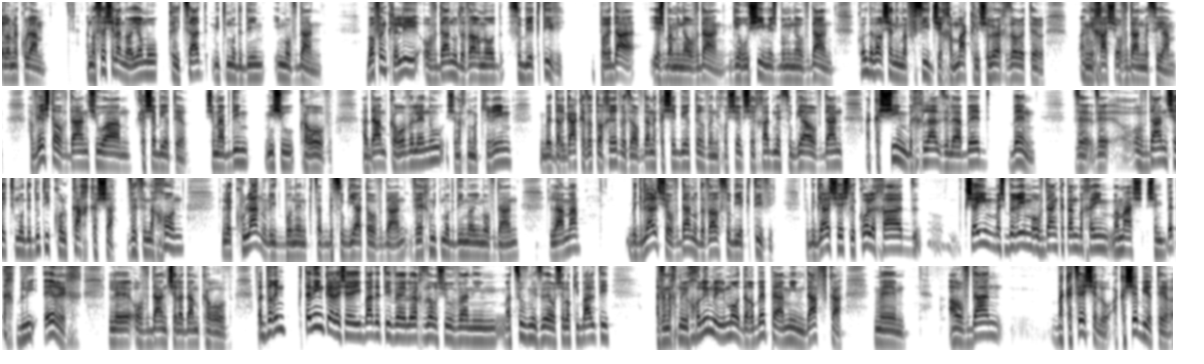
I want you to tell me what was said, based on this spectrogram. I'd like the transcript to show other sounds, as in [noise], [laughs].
שלום לכולם. הנושא שלנו היום הוא כיצד מתמודדים עם אובדן. באופן כללי, אובדן הוא דבר מאוד סובייקטיבי. פרידה יש בה מן האובדן, גירושים יש בה מן האובדן, כל דבר שאני מפסיד, שחמק לי, שלא יחזור יותר, אני חש אובדן מסוים. אבל יש את האובדן שהוא הקשה ביותר, שמאבדים מישהו קרוב, אדם קרוב אלינו שאנחנו מכירים בדרגה כזאת או אחרת וזה האובדן הקשה ביותר ואני חושב שאחד מסוגי האובדן הקשים בכלל זה לאבד בן. זה, זה אובדן שההתמודדות היא כל כך קשה וזה נכון לכולנו להתבונן קצת בסוגיית האובדן ואיך מתמודדים עם אובדן. למה? בגלל שאובדן הוא דבר סובייקטיבי. ובגלל שיש לכל אחד קשיים, משברים, אובדן קטן בחיים ממש, שהם בטח בלי ערך לאובדן של אדם קרוב. אבל דברים קטנים כאלה שאיבדתי ולא יחזור שוב ואני עצוב מזה או שלא קיבלתי, אז אנחנו יכולים ללמוד הרבה פעמים דווקא מהאובדן בקצה שלו, הקשה ביותר,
